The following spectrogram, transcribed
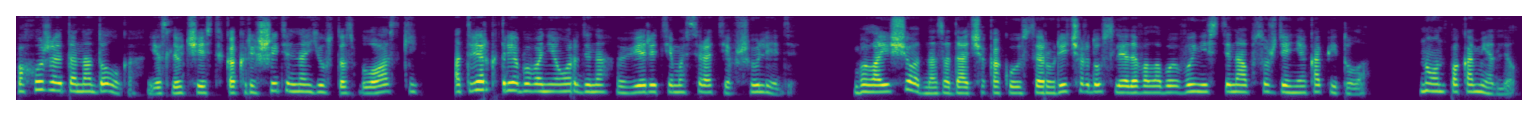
Похоже, это надолго, если учесть, как решительно Юстас Блуаский отверг требования ордена верить им осиротевшую леди. Была еще одна задача, какую сэру Ричарду следовало бы вынести на обсуждение капитула, но он пока медлил.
